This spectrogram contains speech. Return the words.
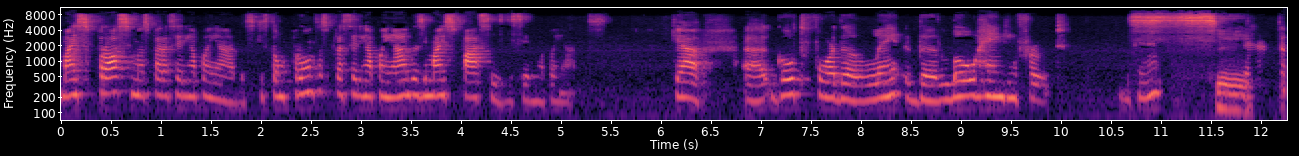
mais próximas para serem apanhadas, que estão prontas para serem apanhadas e mais fáceis de serem apanhadas que é a uh, go for the, the low hanging fruit. Okay? Sim. Uh,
